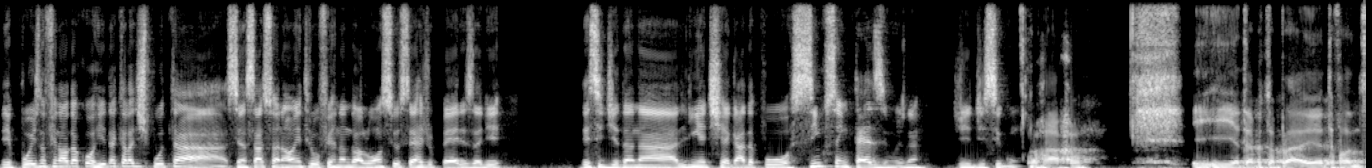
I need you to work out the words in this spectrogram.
Depois, no final da corrida, aquela disputa sensacional entre o Fernando Alonso e o Sérgio Pérez ali, decidida na linha de chegada por cinco centésimos, né? De, de segundo. O Rafa. E, e até para eu tô falando,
